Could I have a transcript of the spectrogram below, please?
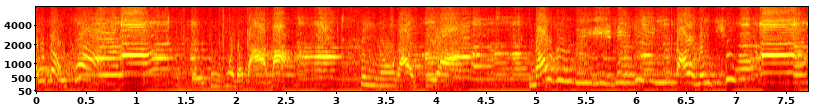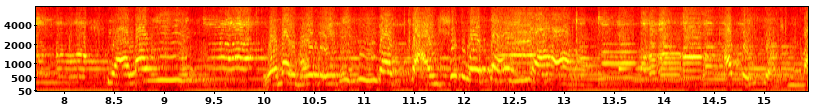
老赵全都从我的大马，心中暗喜啊，脑子里这一倒没去。下来我那头背着你的三十多载呀，他最健康了。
